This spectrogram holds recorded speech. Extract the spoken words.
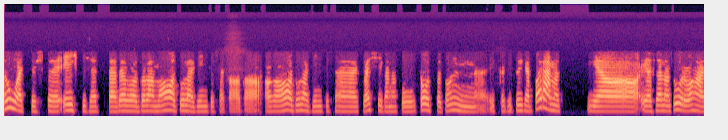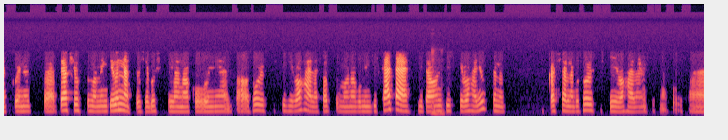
nõuet just Eestis, et peavad olema A-tulekindlusega, aga, aga A-tulekindluse klassiga nagu tooted on ikkagi kõige paremad ja, ja seal on suur vahe, et kui nüüd äh, peaks juhtuma mingi õnnetus ja kuskile nagu nii-öelda soojustuskihi vahele sattuma nagu mingi säde, mida on mhm. siiski vahel juhtunud, kas seal nagu soojustuskihi vahel on siis nagu see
